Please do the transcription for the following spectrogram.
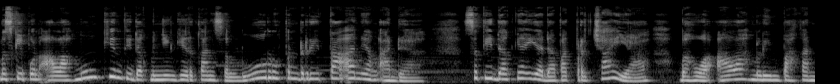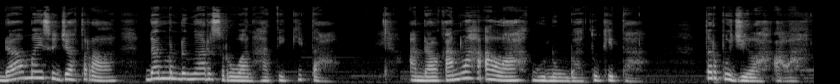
Meskipun Allah mungkin tidak menyingkirkan seluruh penderitaan yang ada, setidaknya ia dapat percaya bahwa Allah melimpahkan damai sejahtera dan mendengar seruan hati kita. Andalkanlah Allah gunung batu kita. Terpujilah Allah.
